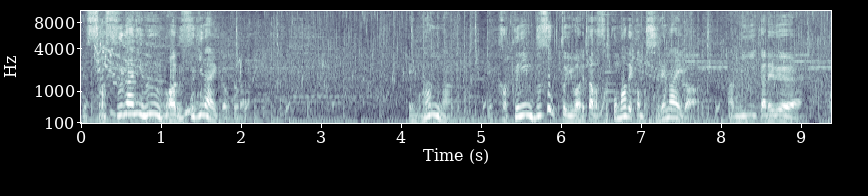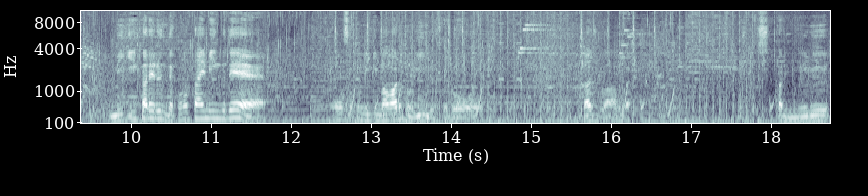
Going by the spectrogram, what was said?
いや、さすがに運悪すぎないか、これ。え、なんなん？いや、確認不足と言われたらそこまでかもしれないが。あ、右行かれる。右行かれるんで、このタイミングで、大外右回るのいいんですけど、大丈夫かな、これ。しっかり塗る、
